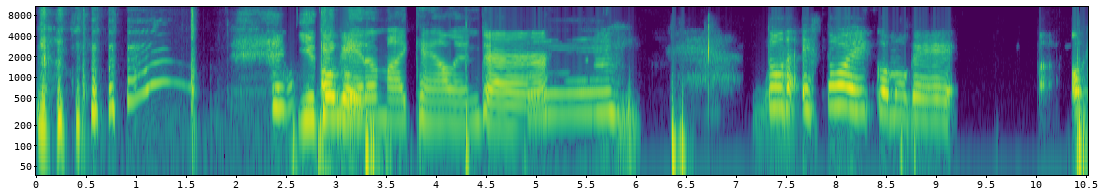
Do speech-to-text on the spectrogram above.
You can get on my calendar. Mm, Wow. toda, estoy como que, ok,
